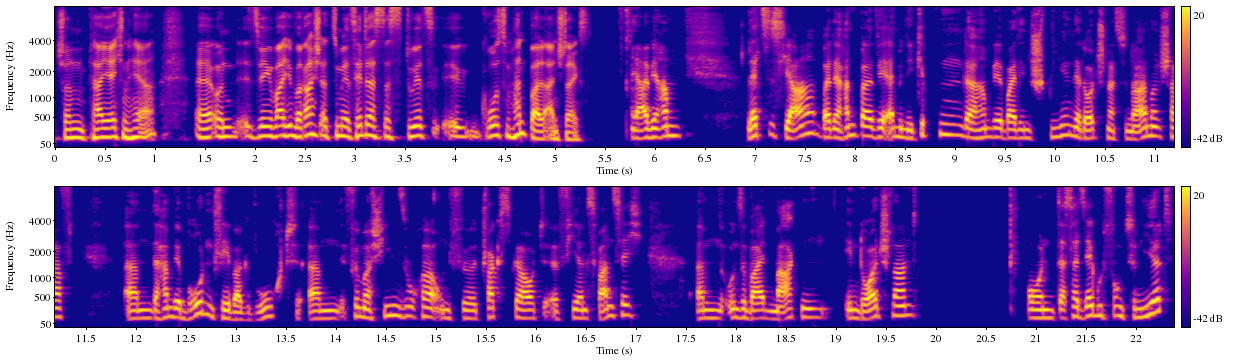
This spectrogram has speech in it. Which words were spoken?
schon ein paar Jährchen her. Äh, und deswegen war ich überrascht, als du mir erzählt hast, dass du jetzt äh, groß im Handball einsteigst. Ja, wir haben letztes Jahr bei der Handball-WM in Ägypten, da haben wir bei den Spielen der deutschen Nationalmannschaft ähm, da haben wir Bodenkleber gebucht ähm, für Maschinensucher und für Truck Scout 24, äh, ähm, unsere beiden Marken in Deutschland. Und das hat sehr gut funktioniert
